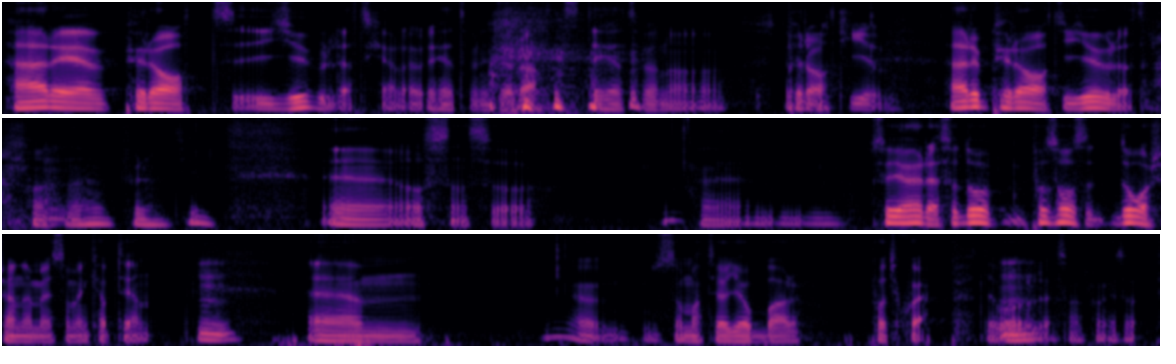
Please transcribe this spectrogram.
Här är pirathjulet kallar det, det heter väl inte ratt, det heter väl något Pirathjul. Här är pirathjulet. Mm. Mm. Eh, och sen så, eh, så gör jag det. Så då, på så sätt, då känner jag mig som en kapten. Mm. Ehm, eh, som att jag jobbar på ett skepp. Det var Mm. det som frågades upp.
